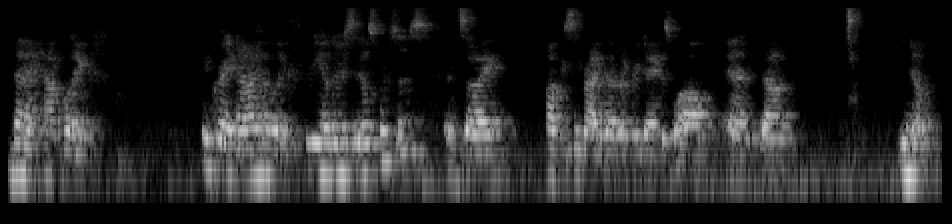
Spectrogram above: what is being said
then I have like I think right now I have like three other sales horses, and so I obviously ride them every day as well, and um, you know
